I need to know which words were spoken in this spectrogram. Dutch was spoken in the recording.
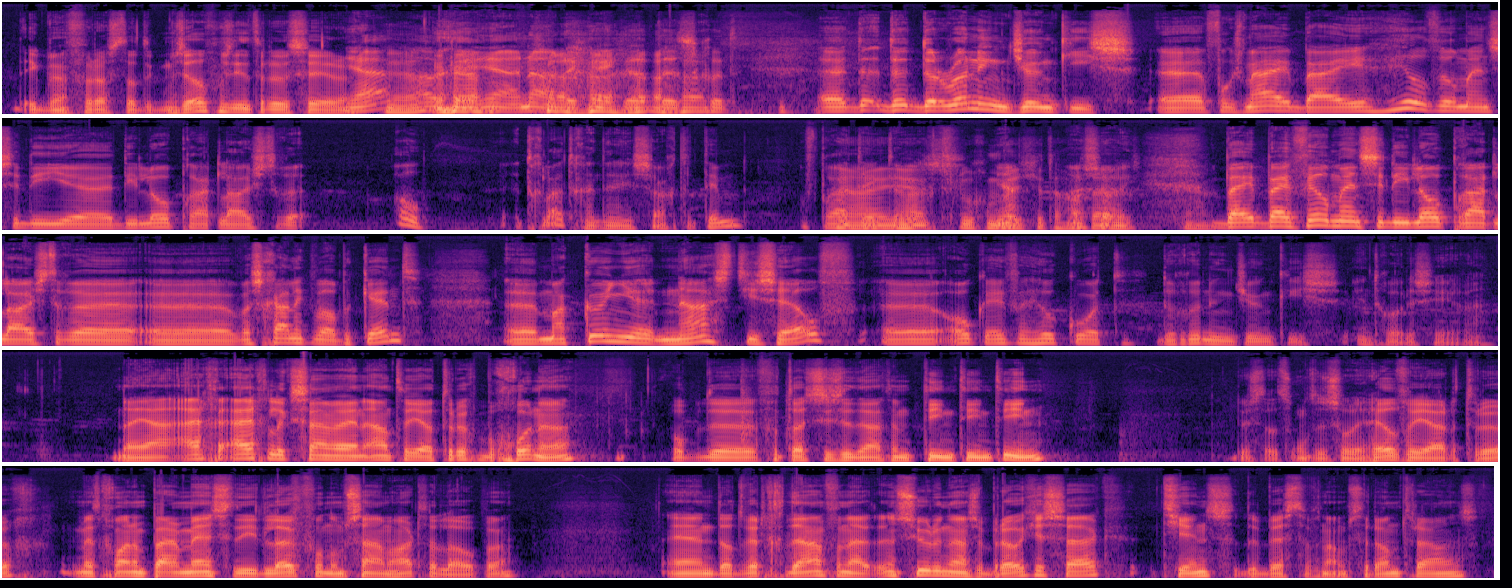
Ik ben verrast dat ik mezelf moest introduceren. Ja? ja. Oké, okay, ja, nou, kijk, dat is goed. Uh, de, de, de running junkies. Uh, volgens mij bij heel veel mensen die, uh, die looppraat luisteren... Oh, het geluid gaat ineens zachter, Tim. Of praat ja, ik te hard? sloeg een ja? beetje te hard oh, sorry. Ja. Bij, bij veel mensen die looppraat luisteren waarschijnlijk wel bekend. maar kun je naast jezelf ook even heel kort de running junkies introduceren? Nou ja, eigenlijk zijn wij een aantal jaar terug begonnen... op de fantastische datum 10-10-10... Dus dat is ondertussen al heel veel jaren terug. Met gewoon een paar mensen die het leuk vonden om samen hard te lopen. En dat werd gedaan vanuit een Surinaamse broodjeszaak. Chins, de beste van Amsterdam trouwens.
